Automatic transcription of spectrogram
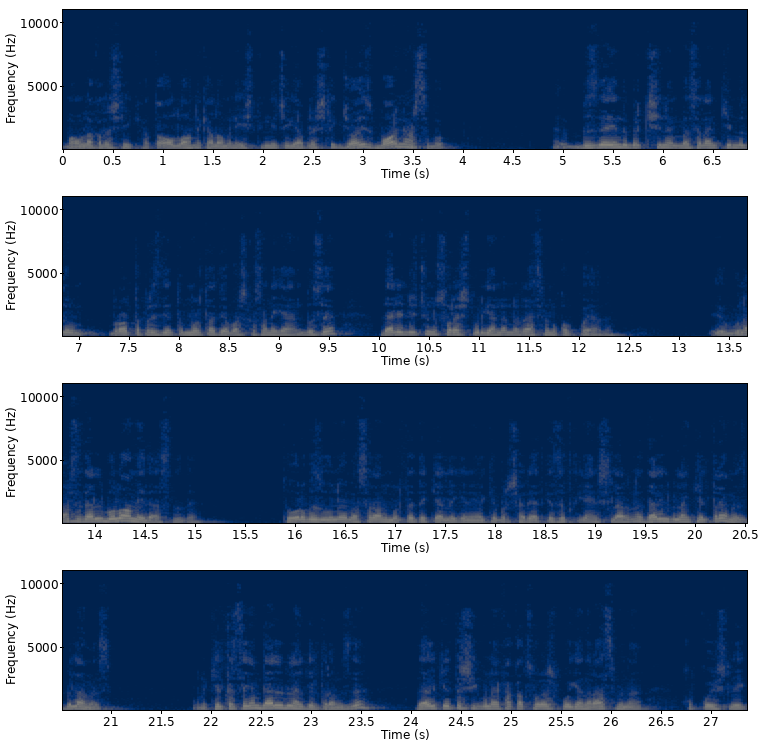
muomala qilishlik, hatto Allohning kalomini eshitgungacha gaplashishlik joiz bor narsa bu. Bizda endi bir kishini, masalan, kimnidir birorta prezidentni murtad yo boshqa sanagan bo'lsa, dalil uchun so'rashib turganini rasmini qo'yib qo'yadi. Bu narsa dalil bo'la olmaydi aslida. To'g'ri biz uni masalan murtad ekanligini yoki bir shariatga zid qilgan ishlarini dalil bilan keltiramiz, bilamiz. Uni keltirsak ham dalil bilan keltiramizda. Dalil keltirishlik bunday faqat so'rashib qo'ygan rasmini qo'yib qo'yishlik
